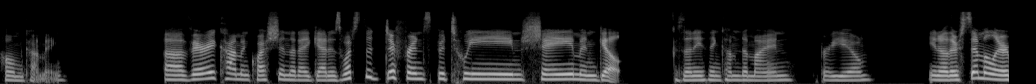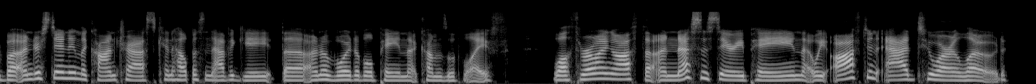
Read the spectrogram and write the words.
Homecoming. A very common question that I get is what's the difference between shame and guilt? Does anything come to mind for you? You know, they're similar, but understanding the contrast can help us navigate the unavoidable pain that comes with life while throwing off the unnecessary pain that we often add to our load.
